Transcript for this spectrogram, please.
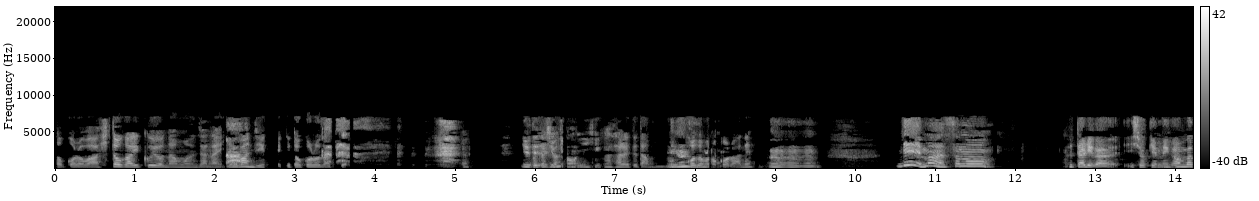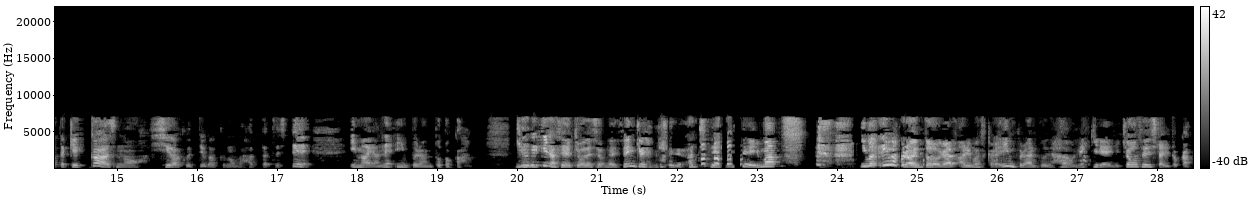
ところは人が行くようなものじゃない。あ野蛮人が行くところだって。言うてた私はそうに聞かされてたもん子供の頃はね。うんうんうん。で、まあ、その、二人が一生懸命頑張った結果、その、私学っていう学問が発達して、今やね、インプラントとか。急激な成長ですよね。1998年にして、今、今、インプラントがありますから、インプラントで歯をね、綺麗に矯正したりとか。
